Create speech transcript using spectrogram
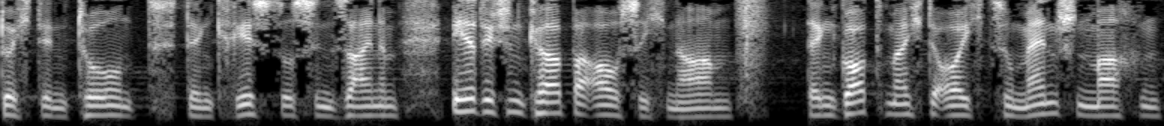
durch den Tod, den Christus in seinem irdischen Körper auf sich nahm. Denn Gott möchte euch zu Menschen machen,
